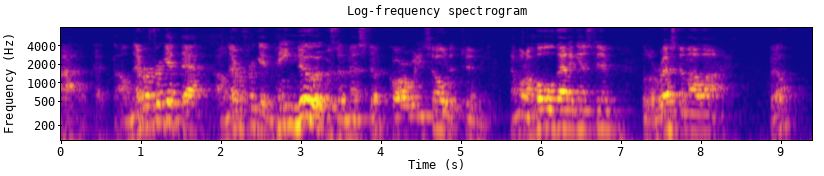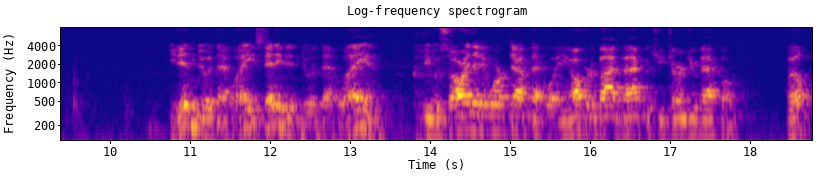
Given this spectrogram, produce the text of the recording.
I, I'll never forget that. I'll never forget him. He knew it was a messed up car when he sold it to me. I'm going to hold that against him for the rest of my life. Well, he didn't do it that way. He said he didn't do it that way, and he was sorry that it worked out that way, and he offered to buy it back, but you turned your back on him. Well,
